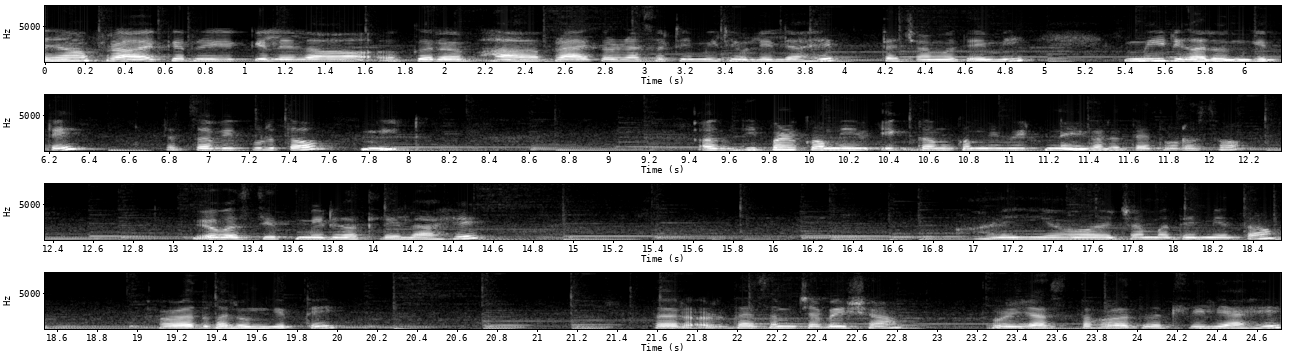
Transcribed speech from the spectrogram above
ह्या फ्राय करे केलेला कर भा फ्राय करण्यासाठी मी ठेवलेले आहेत. त्याच्यामध्ये मी मीठ घालून घेते. तर चवीपुरतं मीठ. अगदी पण कमी एकदम कमी मीठ नाही घालत आहे. थोडंसं व्यवस्थित मीठ घातलेलं आहे. आणि याच्यामध्ये मी आता हळद घालून घेते. तर अर्धा चमच्यापेक्षा थोडी जास्त हळद घातलेली आहे.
